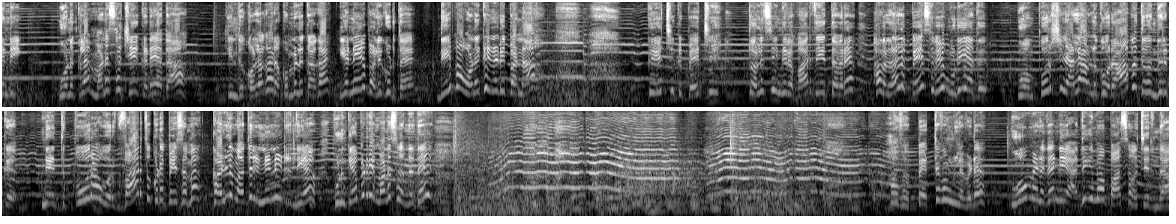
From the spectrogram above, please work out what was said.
ஏண்டி உனக்குலாம் மனசாட்சியே கிடையாதா? இந்த கொலகார கும்பலுக்காக என்னையே பலி கொடுத்த? தீபா உனக்கு என்னடி பண்ணா? பேச்சுக்கு பேச்சு துளசிங்கிற வார்த்தையை தவிர அவளால பேசவே முடியாது. உன் புருஷனால அவளுக்கு ஒரு ஆபத்து வந்திருக்கு. நேத்து பூரா ஒரு வார்த்தை கூட பேசாம கண்ணு மாதிரி நின்னுட்டு இருந்தியா? உனக்கு எப்படி மனசு வந்தது? அவ பெத்தவங்களை விட உன் மேலதான் நீ அதிகமா பாசம் வச்சிருந்தா?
